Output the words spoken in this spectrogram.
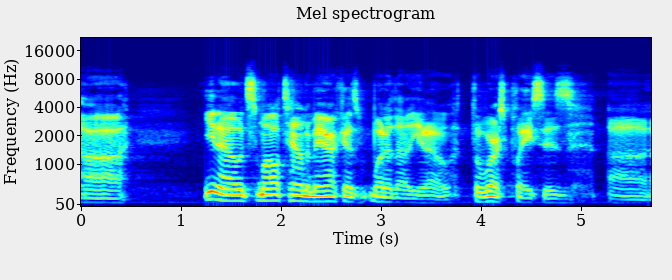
Uh, you know, in small town America is one of the you know the worst places. Uh,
